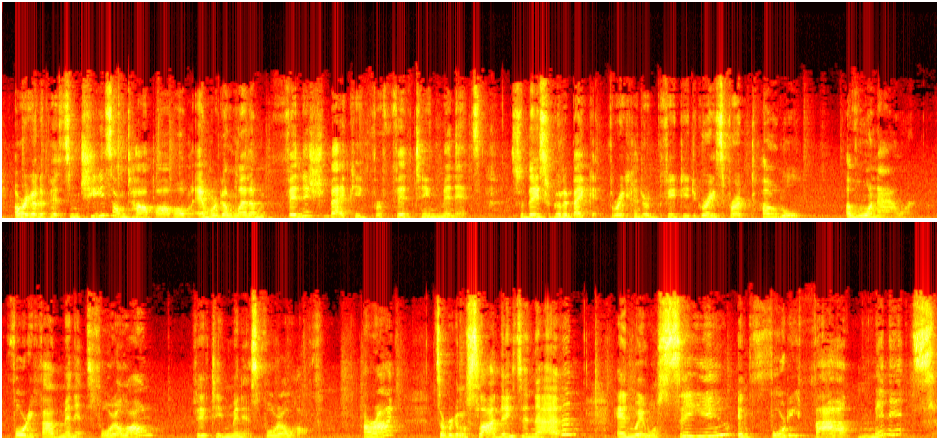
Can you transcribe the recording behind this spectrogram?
and we're gonna put some cheese on top of them, and we're gonna let them finish baking for 15 minutes. So these are gonna bake at 350 degrees for a total of one hour. 45 minutes, foil on, 15 minutes, foil off. All right? So we're gonna slide these in the oven and we will see you in 45 minutes.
